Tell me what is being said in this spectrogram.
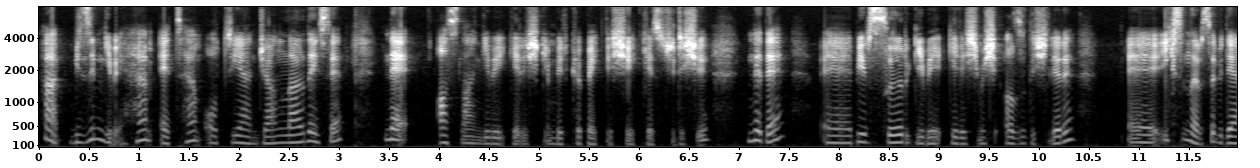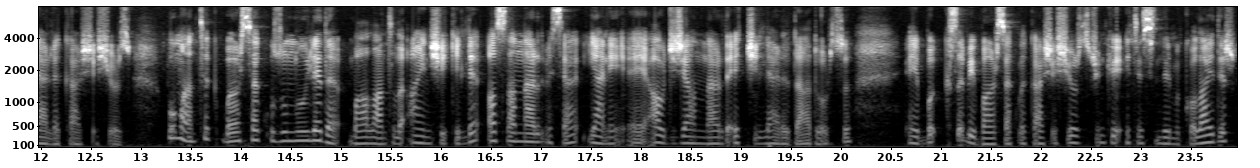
Ha bizim gibi hem et hem ot yiyen canlılarda ise ne aslan gibi gelişkin bir köpek dişi, kesici dişi ne de e, bir sığır gibi gelişmiş azı dişleri e, ikisinin arasında bir değerle karşılaşıyoruz. Bu mantık bağırsak uzunluğuyla da bağlantılı aynı şekilde. Aslanlarda mesela yani e, avcı canlılarda, etçillerde daha doğrusu e, kısa bir bağırsakla karşılaşıyoruz çünkü etin sindirimi kolaydır.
